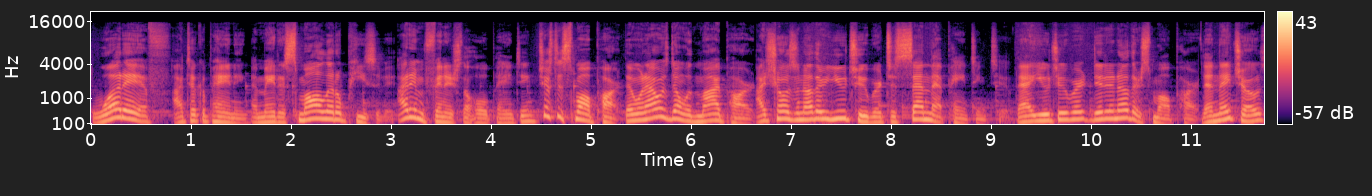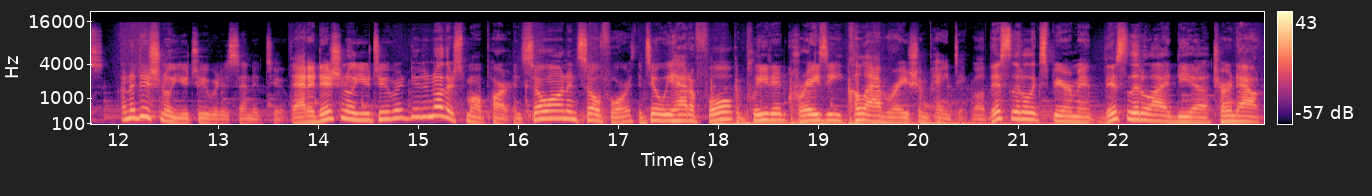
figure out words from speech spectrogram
what if I took a painting and made a small little piece of it? I didn't finish the whole painting, just a small part. Then when I was done with my part, I chose another YouTuber to send that painting to. That YouTuber did another small part. Then they chose an additional YouTuber to send it to. That additional YouTuber did another small part, and so on and so forth until we had a full, completed, crazy collaboration painting. Well, this little experiment, this little idea turned out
